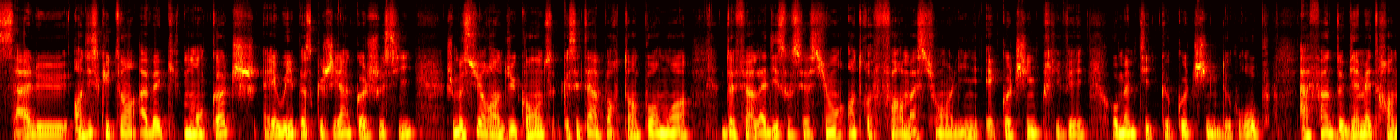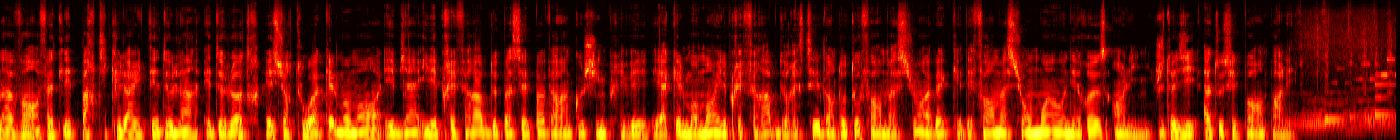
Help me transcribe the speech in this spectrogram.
Salut En discutant avec mon coach, et oui parce que j'ai un coach aussi, je me suis rendu compte que c'était important pour moi de faire la dissociation entre formation en ligne et coaching privé, au même titre que coaching de groupe, afin de bien mettre en avant en fait les particularités de l'un et de l'autre, et surtout à quel moment eh bien, il est préférable de passer le pas vers un coaching privé, et à quel moment il est préférable de rester dans l'auto-formation avec des formations moins onéreuses en ligne. Je te dis à tout de suite pour en parler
